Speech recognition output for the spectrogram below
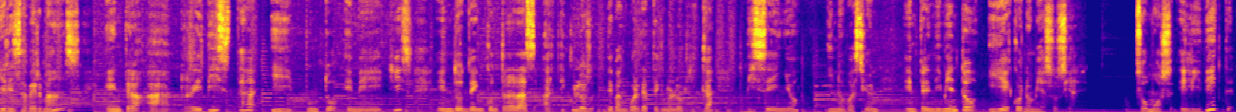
¿Quieres saber más? Entra a revistai.mx en donde encontrarás artículos de vanguardia tecnológica, diseño, innovación, emprendimiento y economía social. Somos el IDIT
